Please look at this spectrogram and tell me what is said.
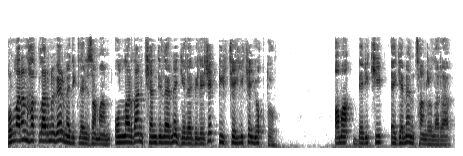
Bunların haklarını vermedikleri zaman onlardan kendilerine gelebilecek bir tehlike yoktu. Ama beriki egemen tanrılara,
